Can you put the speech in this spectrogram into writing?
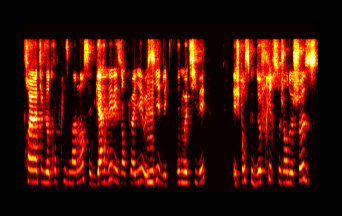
problématiques d'entreprise maintenant, c'est de garder les employés aussi mm. et de les motiver. Et je pense que d'offrir ce genre de choses,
